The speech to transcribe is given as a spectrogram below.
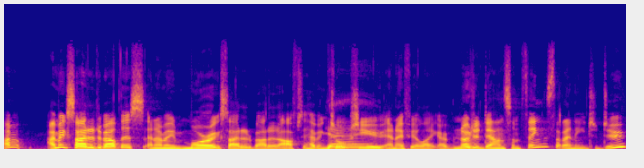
I'm I'm excited about this, and I'm more excited about it after having talked to you. And I feel like I've noted down some things that I need to do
